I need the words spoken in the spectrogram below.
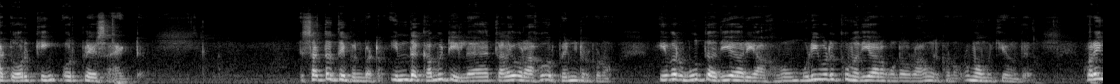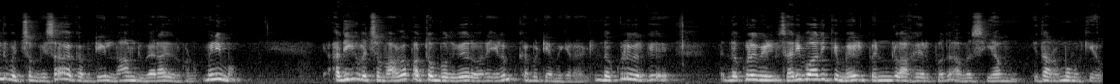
at working workplace act சட்டத்தை பின்பற்றும் இந்த கமிட்டியில் தலைவராக ஒரு பெண் இருக்கணும். இவர் மூத்த அதிகாரியாகவும் முடிவெடுக்கும் அதிகாரம் கொண்டவராகவும் இருக்கணும். ரொம்ப முக்கியம் இது குறைந்தபட்சம் விசாக கமிட்டியில் நான்கு பேராக இருக்கணும் மினிமம் அதிகபட்சமாக பத்தொன்பது பேர் வரையிலும் கமிட்டி அமைக்கிறார்கள். இந்த குழுவிற்கு இந்த குழுவில் சரிபாதிக்கும் மேல் பெண்களாக இருப்பது அவசியம். இதுதான் ரொம்ப முக்கியம்.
